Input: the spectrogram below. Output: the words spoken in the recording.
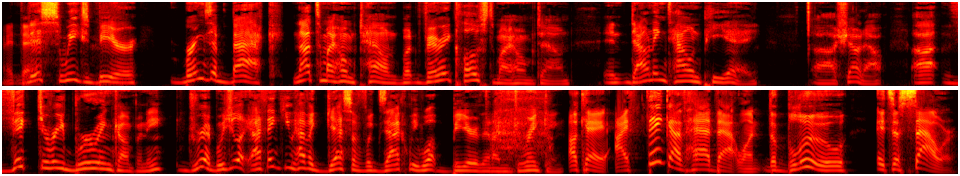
Right there. This week's beer brings it back, not to my hometown, but very close to my hometown in Downingtown, PA. Uh, shout out. Uh, Victory Brewing Company. Drip, would you like? I think you have a guess of exactly what beer that I'm drinking. okay, I think I've had that one. The blue, it's a sour.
